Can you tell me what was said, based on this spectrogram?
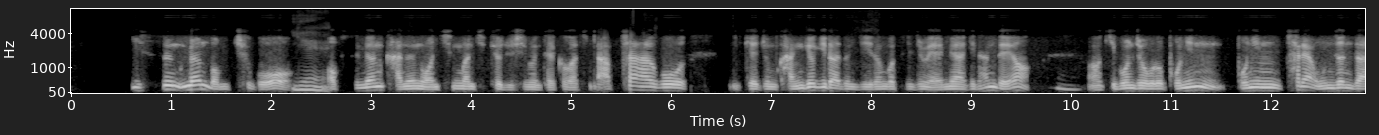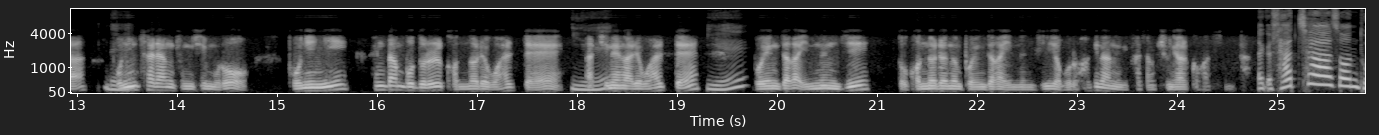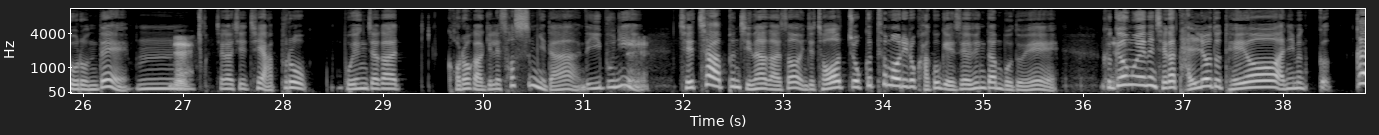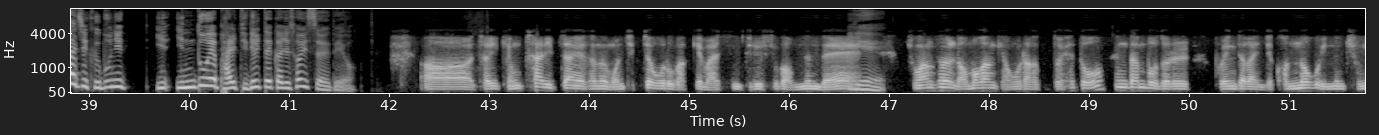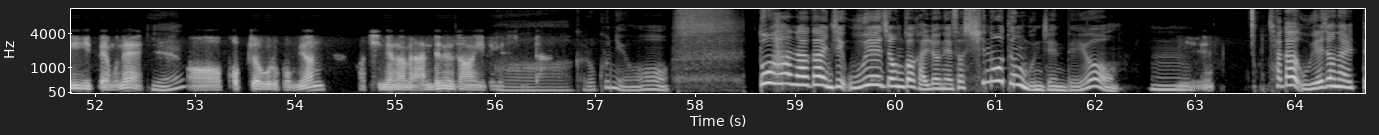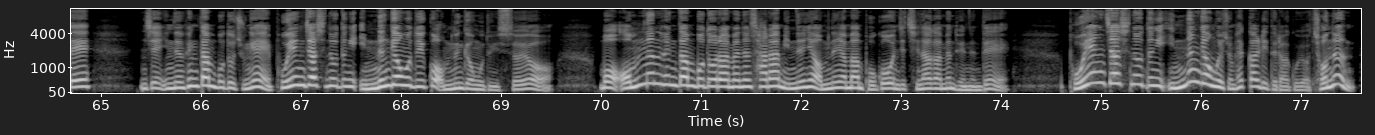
있으면 멈추고 예. 없으면 가는 원칙만 지켜주시면 될 것 같습니다. 앞차하고 이렇게 좀 간격이라든지 이런 것들이 좀 애매하긴 한데요. 음. 어, 기본적으로 본인 본인 차량 운전자 네. 본인 차량 중심으로 본인이 횡단보도를 건너려고 할 때, 아, 예. 진행하려고 할 때 예. 보행자가 있는지 또 건너려는 보행자가 있는지 여부를 확인하는 게 가장 중요할 것 같습니다. 아, 그러니까 4차선 도로인데 음, 네. 제가 제 앞으로 보행자가 걸어가길래 섰습니다. 근데 이분이 네. 제차 앞은 지나가서 이제 저쪽 끄트머리로 가고 계세요 횡단보도에. 그 네. 경우에는 제가 달려도 돼요? 아니면 끝까지 그분이 이- 인도에 발 디딜 때까지 서 있어야 돼요. 어, 저희 경찰 입장에서는 원칙적으로밖에 말씀드릴 수가 없는데 예. 중앙선을 넘어간 경우라도 해도 횡단보도를 보행자가 이제 건너고 있는 중이기 때문에 예. 어, 법적으로 보면 어, 진행하면 안 되는 상황이 되겠습니다. 아, 그렇군요. 또 하나가 이제 우회전과 관련해서 신호등 문제인데요. 음, 예. 차가 우회전할 때 이제 있는 횡단보도 중에 보행자 신호등이 있는 경우도 있고 없는 경우도 있어요. 뭐 없는 횡단보도라면은 사람 있느냐 없느냐만 보고 이제 지나가면 되는데 보행자 신호등이 있는 경우에 좀 헷갈리더라고요. 저는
